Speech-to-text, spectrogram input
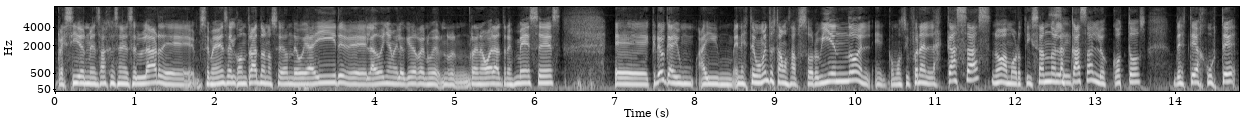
reciben mensajes en el celular de se me vence el contrato, no sé dónde voy a ir, eh, la dueña me lo quiere renue- re- renovar a tres meses. Eh, creo que hay un, hay en este momento estamos absorbiendo, en- en- como si fueran las casas, ¿no? Amortizando en Sí. las casas los costos de este ajuste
